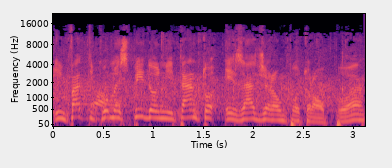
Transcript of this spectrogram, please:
infatti come speed ogni tanto esagera un po' troppo, eh.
